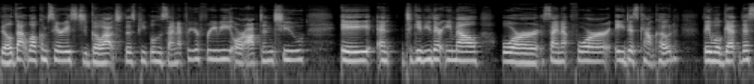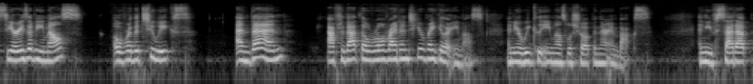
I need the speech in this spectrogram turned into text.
build that welcome series to go out to those people who sign up for your freebie or opt into a and to give you their email or sign up for a discount code. They will get this series of emails over the two weeks and then after that, they'll roll right into your regular emails and your weekly emails will show up in their inbox. And you've set up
